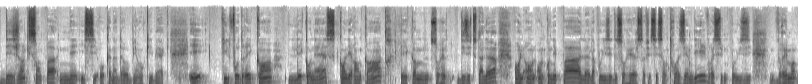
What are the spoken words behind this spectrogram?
des gens qui sont pas nés ici au Canada ou bien au Québec. Et qu'il faudrait qu'on les connaisse, qu'on les rencontre. Et comme Sohail disait tout à l'heure, on ne connaît pas la, poésie de Sohail. C'est son troisième livre et c'est une poésie vraiment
